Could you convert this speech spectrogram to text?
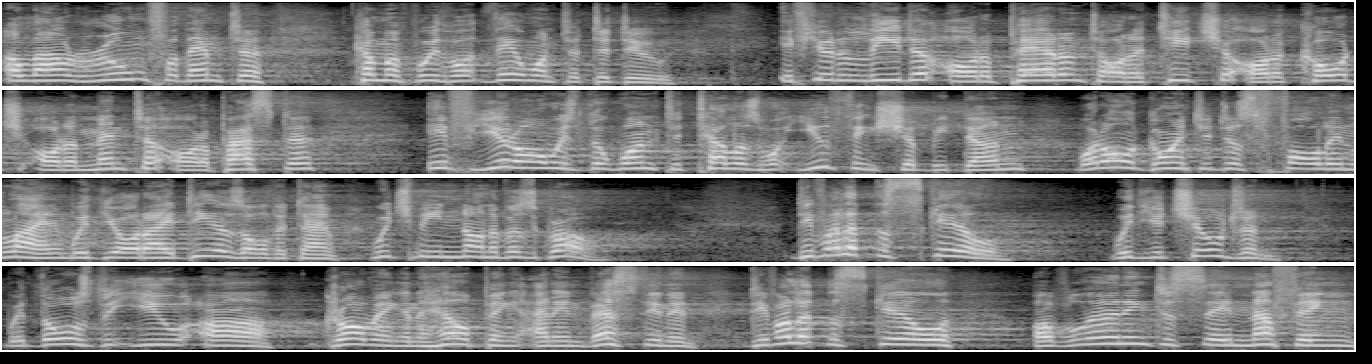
allowed room for them to come up with what they wanted to do. If you're a leader or a parent or a teacher or a coach or a mentor or a pastor, if you're always the one to tell us what you think should be done, we're all going to just fall in line with your ideas all the time, which means none of us grow. Develop the skill with your children, with those that you are growing and helping and investing in. Develop the skill of learning to say nothing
